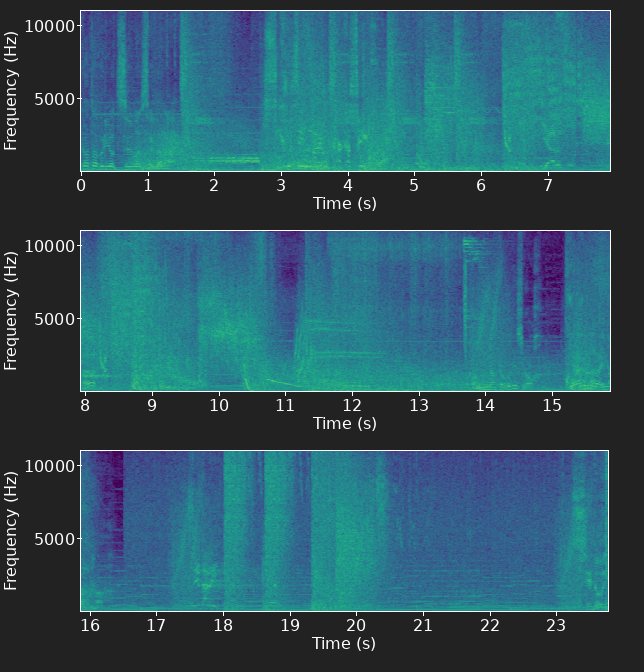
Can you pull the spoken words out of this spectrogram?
方ぶりのツーマン戦だな。しくじるなよカカシやるぞ。こんなとこでしょう。やるなら今だなシ取り。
